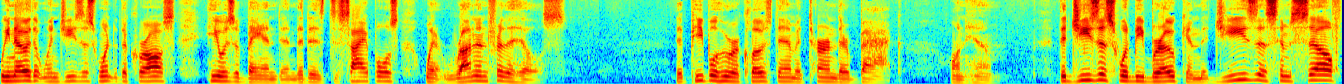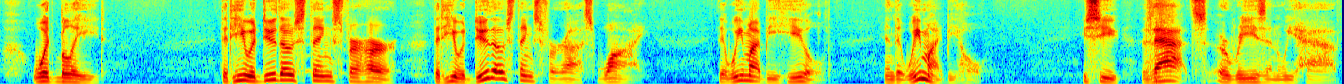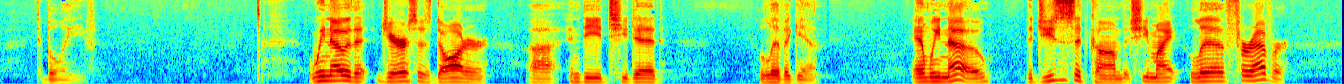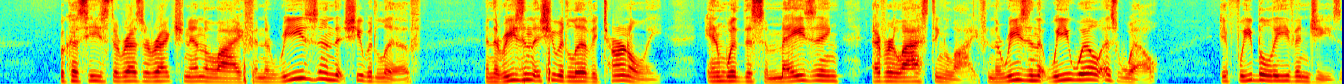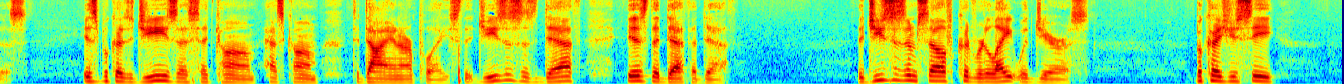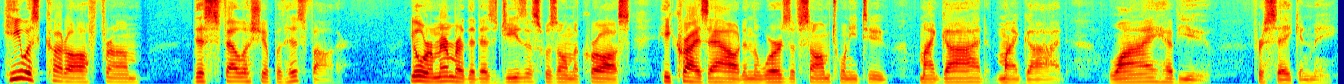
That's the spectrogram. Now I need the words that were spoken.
We know that when Jesus went to the cross, he was abandoned, that his disciples went running for the hills, that people who were close to him had turned their back on him, that Jesus would be broken, that Jesus himself would bleed, that he would do those things for her, that he would do those things for us. Why? That we might be healed and that we might be whole. You see, that's a reason we have to believe we know that Jairus' daughter, uh, indeed, she did live again. And we know that Jesus had come that she might live forever because he's the resurrection and the life. And the reason that she would live, and the reason that she would live eternally, and with this amazing everlasting life, and the reason that we will as well, if we believe in Jesus, is because Jesus had come, has come to die in our place. That Jesus' death is the death of death. That Jesus himself could relate with Jairus. Because you see, he was cut off from this fellowship with his Father. You'll remember that as Jesus was on the cross, he cries out in the words of Psalm 22 My God, my God, why have you forsaken me?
